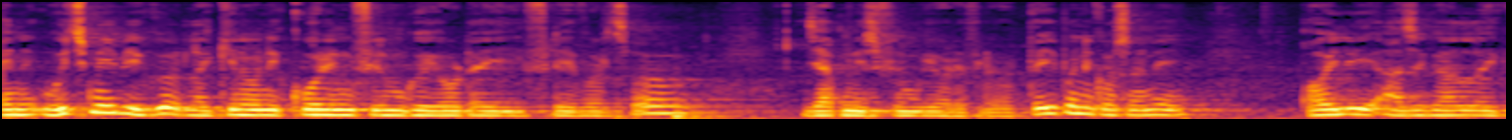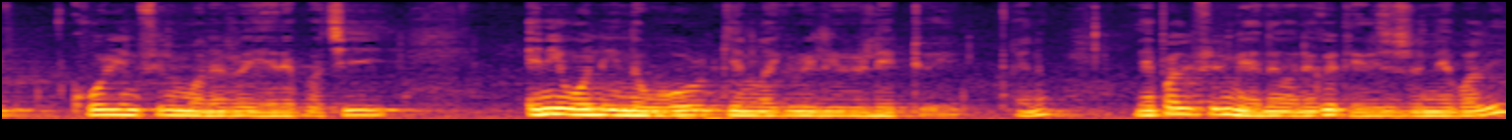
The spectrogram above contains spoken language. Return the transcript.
And which may be good like किनभने कोरियन फिल्मको एउटै फ्लेभर छ। जापानिज फिल्मको एउटै फ्लेभर त्यही पनि कसो भने अहिले आजकल लाइक कोरियन फिल्म भनेर हेरेपछि anyone in the world can like really relate to it होइन? नेपाली फिल्म हेर्ने भनेको धेरै जस्तो नेपाली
